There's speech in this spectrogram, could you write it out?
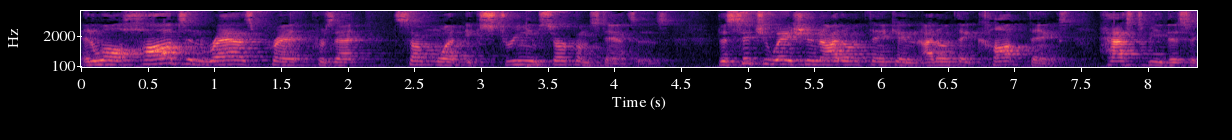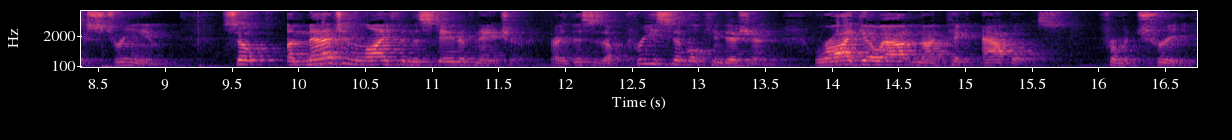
And while Hobbes and Raz present somewhat extreme circumstances, the situation I don't think, and I don't think Kant thinks, has to be this extreme. So imagine life in the state of nature, right? This is a pre-civil condition where I go out and I pick apples from a tree.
